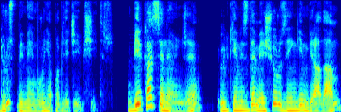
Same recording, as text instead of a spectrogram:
dürüst bir memurun yapabileceği bir şeydir. Birkaç sene önce ülkemizde meşhur zengin bir adam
